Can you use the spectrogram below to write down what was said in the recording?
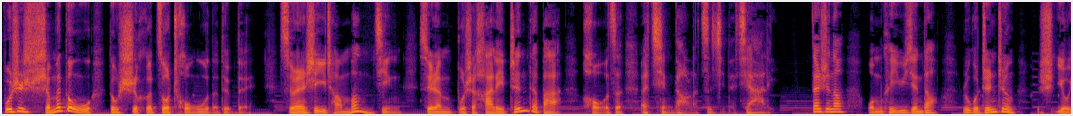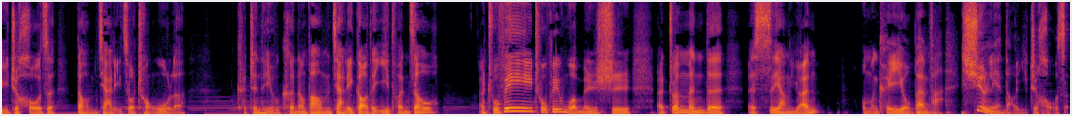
不是什么动物都适合做宠物的，对不对？虽然是一场梦境，虽然不是哈利真的把猴子呃请到了自己的家里，但是呢，我们可以预见到，如果真正是有一只猴子到我们家里做宠物了，可真的有可能把我们家里搞得一团糟。啊，除非除非我们是呃专门的呃饲养员，我们可以有办法训练到一只猴子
